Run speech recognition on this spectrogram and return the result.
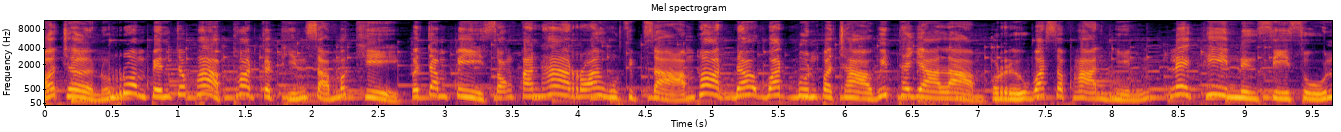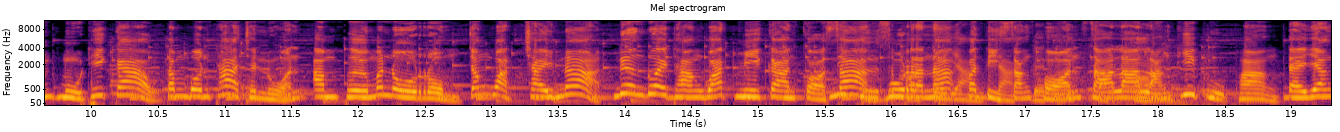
อเชิญร่วมเป็นเจ้าภาพทอดกระถินสามัคคี ประจำปี 2563 ทอดณวัดบุญประชาวิทยาราม หรือวัดสะพานหิน เลขที่ 140 หมู่ที่ 9 ตำบลท่าฉนวน อำเภอมโนรม จังหวัดชัยนาท เนื่องด้วยทางวัดมีการก่อสร้างบูรณะปฏิสังขรณ์ศาลาหลังที่ผุพัง แต่ยัง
